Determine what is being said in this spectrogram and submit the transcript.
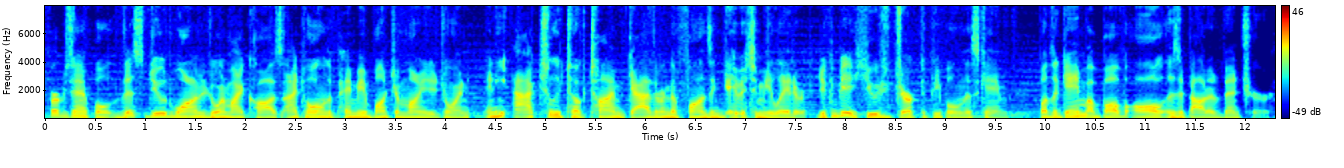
For example, this dude wanted to join my cause and I told him to pay me a bunch of money to join, and he actually took time gathering the funds and gave it to me later. You can be a huge jerk to people in this game. But the game above all is about adventure.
